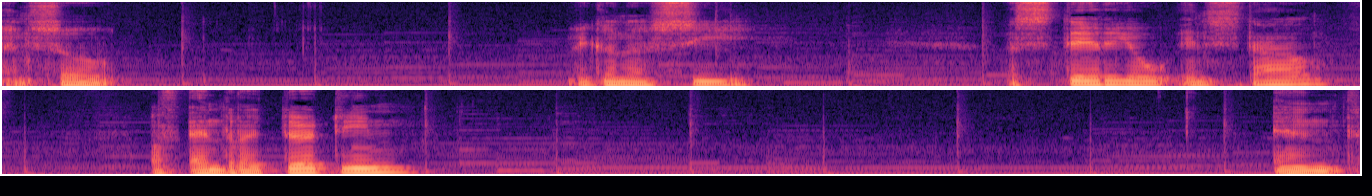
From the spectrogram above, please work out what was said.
And so we're gonna see a stereo install of Android 13 and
